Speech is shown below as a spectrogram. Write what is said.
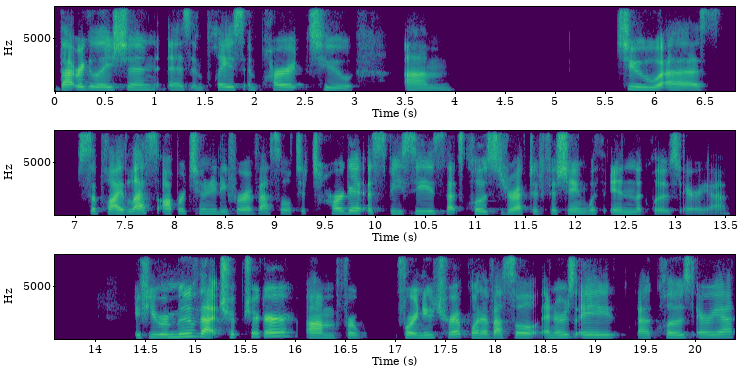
that regulation is in place in part to, um, to uh, supply less opportunity for a vessel to target a species that's close to directed fishing within the closed area. If you remove that trip trigger um, for for a new trip when a vessel enters a, a closed area,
